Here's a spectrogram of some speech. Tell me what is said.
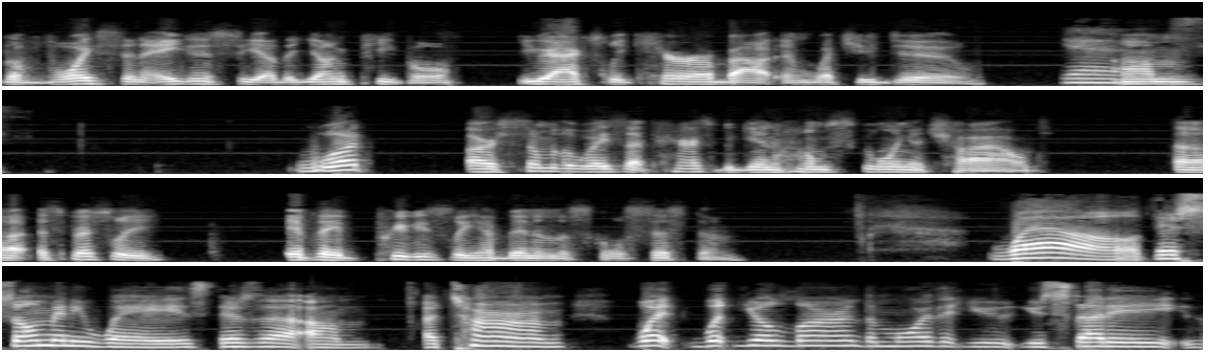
the voice and agency of the young people you actually care about and what you do. Yes. Um, what are some of the ways that parents begin homeschooling a child, uh, especially if they previously have been in the school system? Well, there's so many ways. There's a um, a term. What what you'll learn the more that you you study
